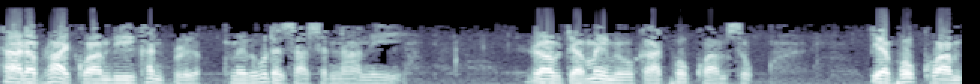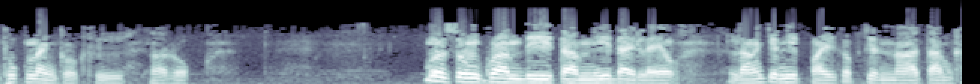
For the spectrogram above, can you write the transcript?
ถ้าเราพลาดความดีขั้นเปลือกในพระพุทธศาสนานี้ เราจะไม่มีโอกาสพบความสุข จะพบความทุกข์นั่นก็คือนรก เมื่อทรงความดีตามนี้ได้แล้ว หลังจากนี้ไปก็พิจารณาตามค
